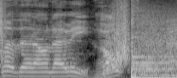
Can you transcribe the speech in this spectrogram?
What's that on that beat?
